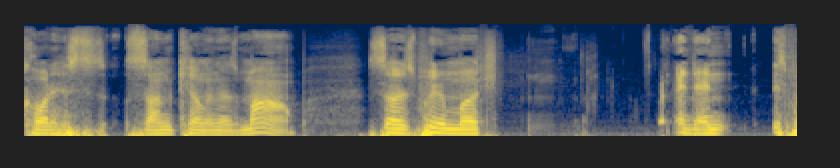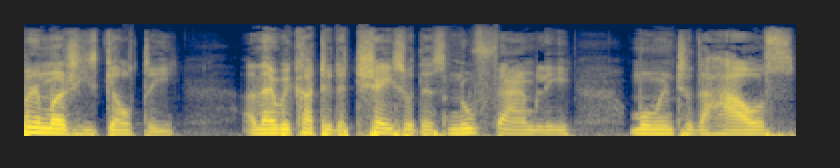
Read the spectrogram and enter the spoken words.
caught his son killing his mom. So it's pretty much, and then it's pretty much he's guilty. And then we cut to the chase with this new family moving to the house,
